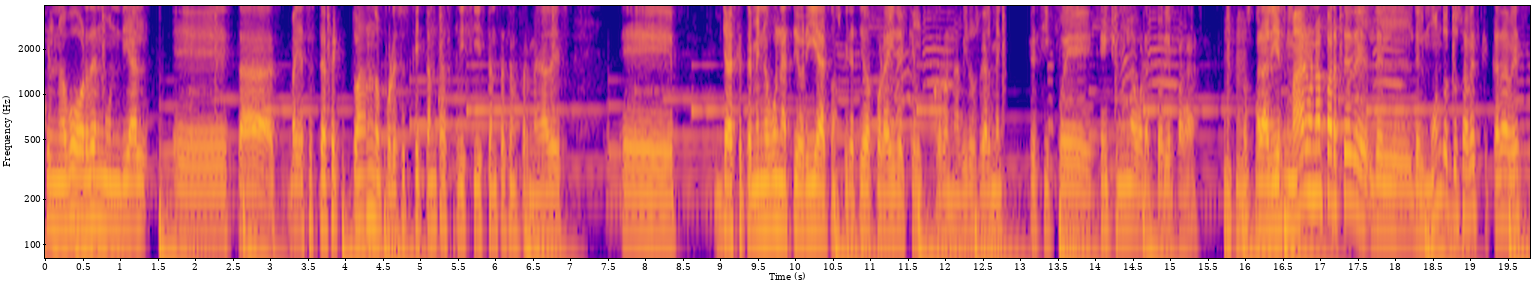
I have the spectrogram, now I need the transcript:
que el nuevo orden mundial eh, está, vaya, se está efectuando, por eso es que hay tantas crisis, tantas enfermedades. Eh, ya es que también hubo una teoría conspirativa por ahí de que el coronavirus realmente sí fue hecho en un laboratorio para, pues, para diezmar una parte del, del, mundo. Tú sabes que cada vez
